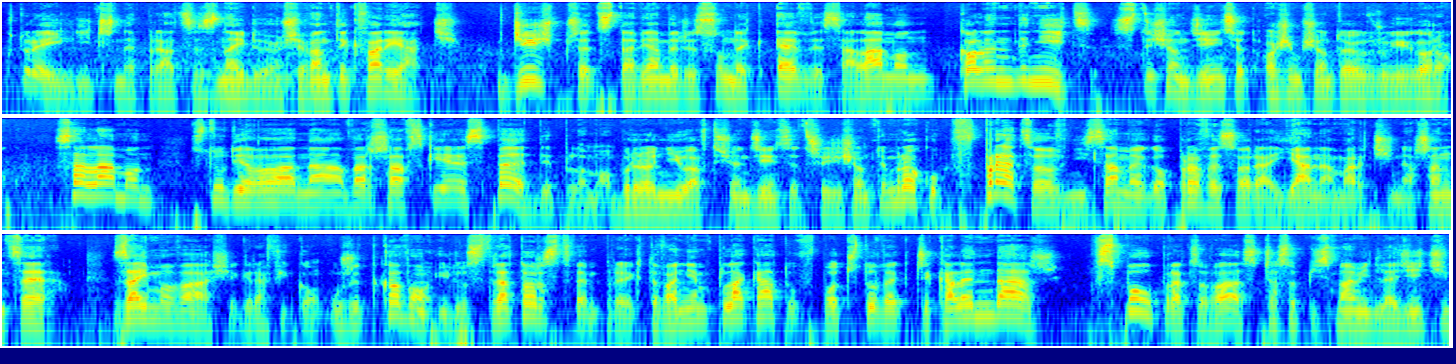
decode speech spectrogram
której liczne prace znajdują się w antykwariacie. Dziś przedstawiamy rysunek Ewy Salamon, kolędnicy z 1982 roku. Salamon studiowała na warszawskiej SP, dyplom obroniła w 1960 roku w pracowni samego profesora Jana Marcina Szancera. Zajmowała się grafiką użytkową, ilustratorstwem, projektowaniem plakatów, pocztówek czy kalendarzy. Współpracowała z czasopismami dla dzieci,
